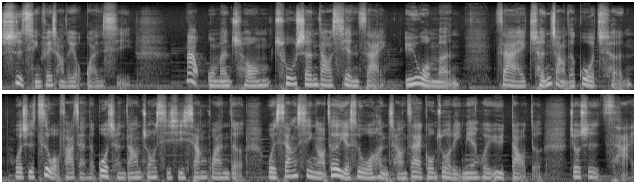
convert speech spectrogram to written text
事情非常的有关系。那我们从出生到现在，与我们在成长的过程，或是自我发展的过程当中息息相关的，我相信啊，这个也是我很常在工作里面会遇到的，就是财。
